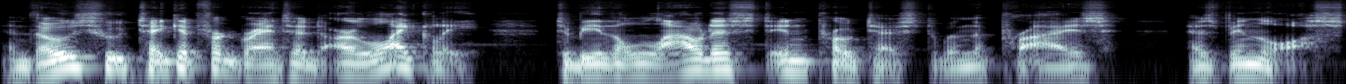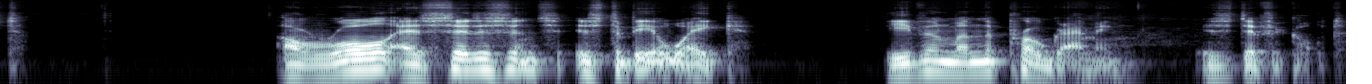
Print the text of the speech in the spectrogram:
and those who take it for granted are likely to be the loudest in protest when the prize has been lost. Our role as citizens is to be awake, even when the programming is difficult.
